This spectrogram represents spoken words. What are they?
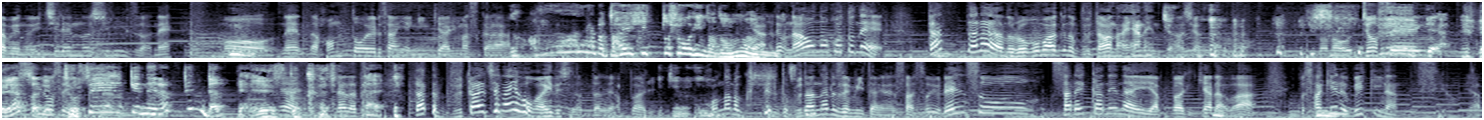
雨の一連のシリーズはね、もうね、うん、だ本当 OL さんには人気ありますから。あれはね、やっぱ大ヒット商品だと思うよ。いや、でもなおのことね、だったらあのロゴマークの豚はなんやねんって話なんだよ。その女性いや、やっぱね、女性受け狙ってんだって、エースコックだって、だって豚じゃない方がいいでしょ、だったらやっぱり。こんなの食ってると豚になるぜみたいなさ、そういう連想されかねないやっぱりキャラは、避けるべきなんですよ。やっ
